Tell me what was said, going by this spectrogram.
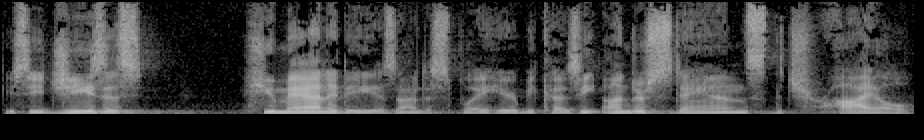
You see, Jesus' humanity is on display here because he understands the trial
